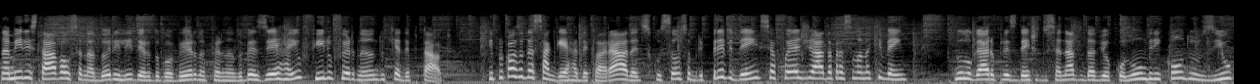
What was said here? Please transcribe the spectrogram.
Na mira estava o senador e líder do governo, Fernando Bezerra, e o filho Fernando, que é deputado. E por causa dessa guerra declarada, a discussão sobre Previdência foi adiada para a semana que vem. No lugar, o presidente do Senado, Davi Alcolumbre, conduziu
